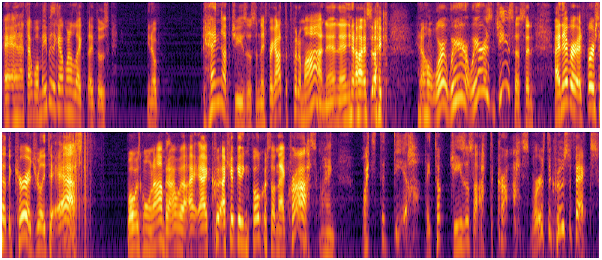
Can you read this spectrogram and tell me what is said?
and I thought, well, maybe they got one of like, like those, you know, hang up Jesus and they forgot to put him on. And then, you know, it's like, you know, where, where, where is Jesus? And I never at first had the courage really to ask what was going on, but I, I, I, could, I kept getting focused on that cross, going, what's the deal? They took Jesus off the cross. Where's the crucifix?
